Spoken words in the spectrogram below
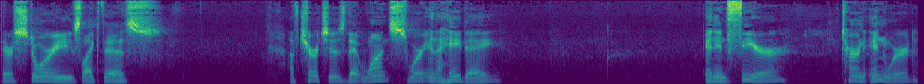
There are stories like this of churches that once were in a heyday and in fear turn inward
